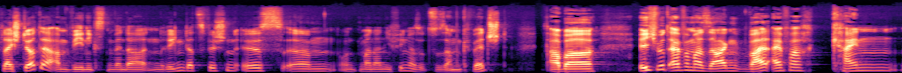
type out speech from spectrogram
vielleicht stört er am wenigsten, wenn da ein Ring dazwischen ist ähm, und man dann die Finger so zusammenquetscht. Aber ich würde einfach mal sagen, weil einfach kein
